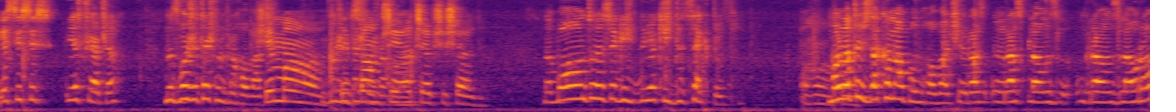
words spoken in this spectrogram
Jest, jest, jest. Jest przyjaciel. Na dworze też można chować. Siema, Może ten też sam można przyjaciel przyszedł. No bo on to jest jakiś, jakiś detektyw. Aha. Można też za kanapą chować. Raz, raz grałem, z, grałem z Laurą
